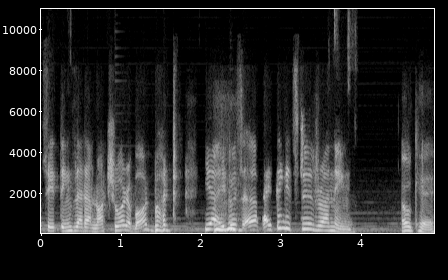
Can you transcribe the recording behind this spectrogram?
say things that I'm not sure about, but yeah, it was. Uh, I think it's still running. okay.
